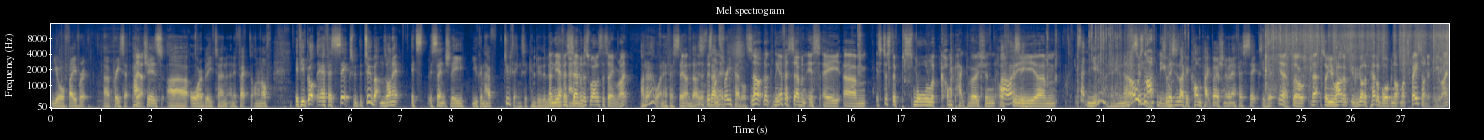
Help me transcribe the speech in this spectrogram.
your favorite uh, preset patches, uh, or I believe turn an effect on and off. If you've got the FS6 with the two buttons on it, it's essentially you can have two things. It can do the looper And the FS7 as well is the same, right? I don't know what an FS7 Yeah. does. Yeah, Is that here. three pedals? No, look, the FS7 is a, um, it's just a smaller, compact version of Oh, I the. see. Um, Is that new? I don't even know. No, it's not that. new. So this is like a compact version of an FS6, is it? yeah, so that so you have a, you've got a pedal board but not much space on it, Lee, right?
